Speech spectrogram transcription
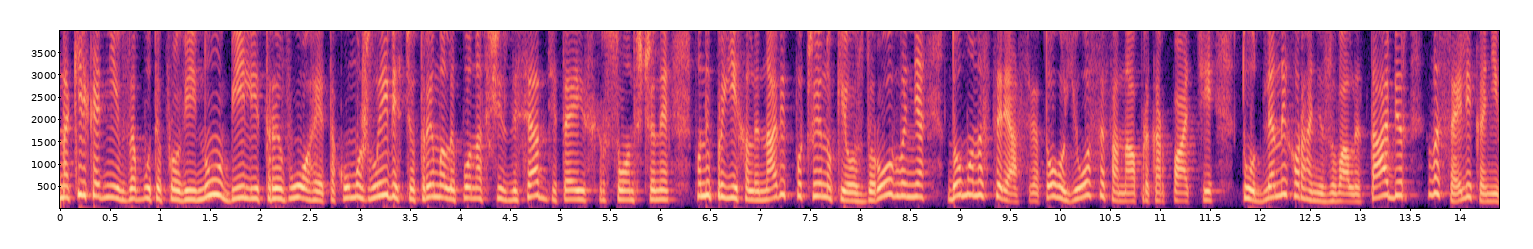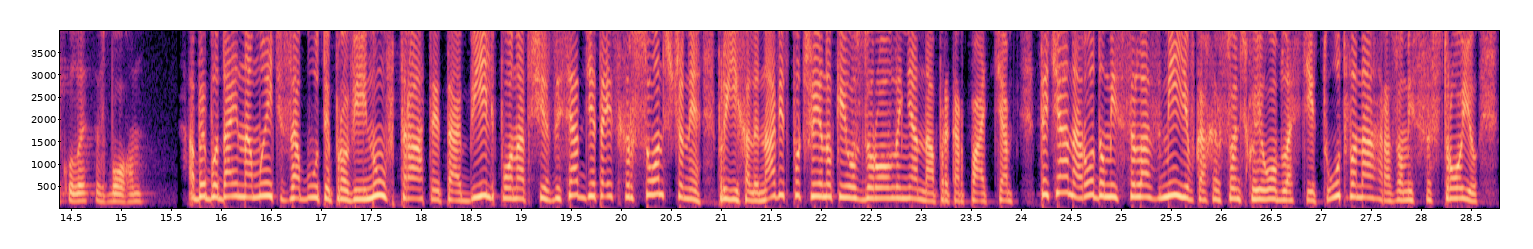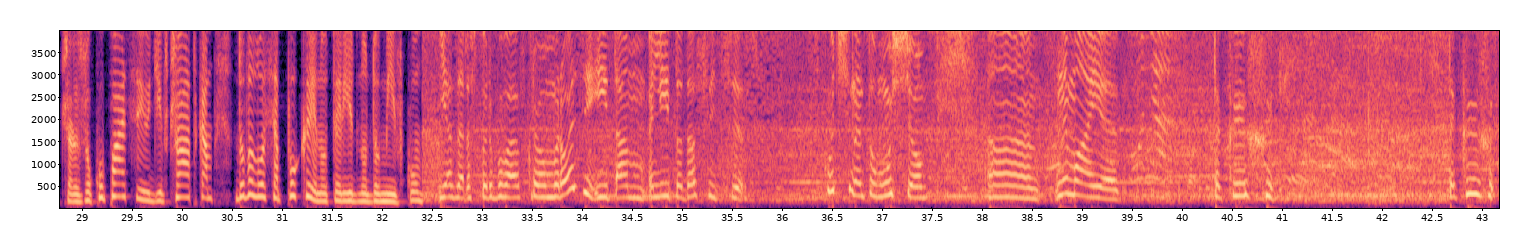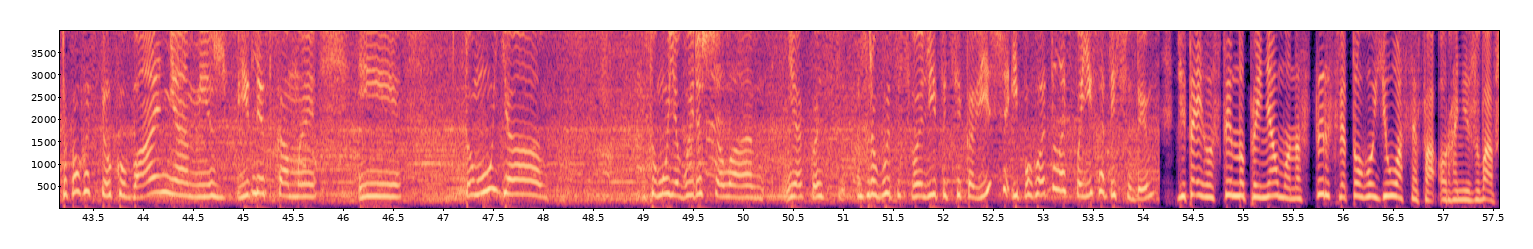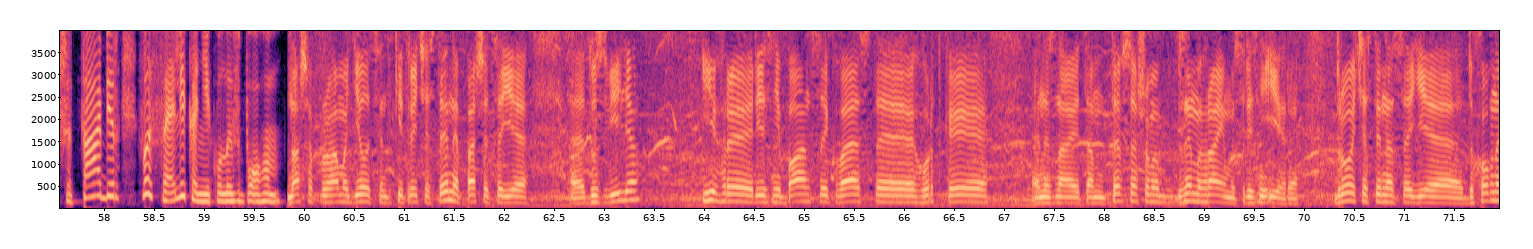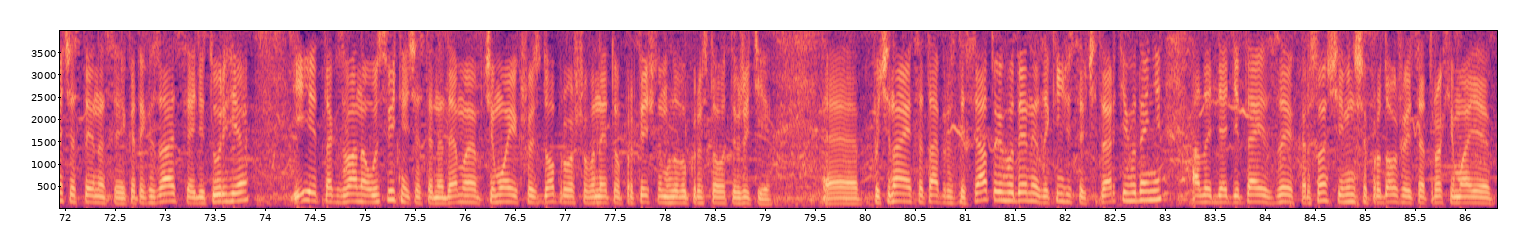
На кілька днів забути про війну білі тривоги. Таку можливість отримали понад 60 дітей із Херсонщини. Вони приїхали на відпочинок і оздоровлення до монастиря святого Йосифа на Прикарпатті. Тут для них організували табір веселі канікули з Богом. Аби бодай на мить забути про війну, втрати та біль, понад 60 дітей з Херсонщини приїхали на відпочинок і оздоровлення на Прикарпаття. Тетяна родом із села Зміївка Херсонської області. Тут вона разом із сестрою через окупацію дівчаткам довелося покинути рідну домівку. Я зараз перебуваю в Кривому Розі, і там літо досить скучне, тому що е, немає таких, таких, такого спілкування між підлітками. І тому я, тому я вирішила якось зробити своє літо цікавіше і погодилась поїхати сюди. Дітей гостинно прийняв монастир святого Йосифа, організувавши табір веселі канікули з Богом. Наша програма ділиться на такі три частини. Перше це є е, дозвілля, ігри, різні банси, квести, гуртки. Не знаю, там те все, що ми з ними граємось, різні ігри. Друга частина це є духовна частина, це є катехизація, літургія, і так звана освітня частина, де ми вчимо їх щось доброго, що вони то практично могли використовувати в житті. Е, Починається табір з 10-ї години, закінчується в 4-й годині, але для дітей з Херсонщини він ще продовжується, трохи має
